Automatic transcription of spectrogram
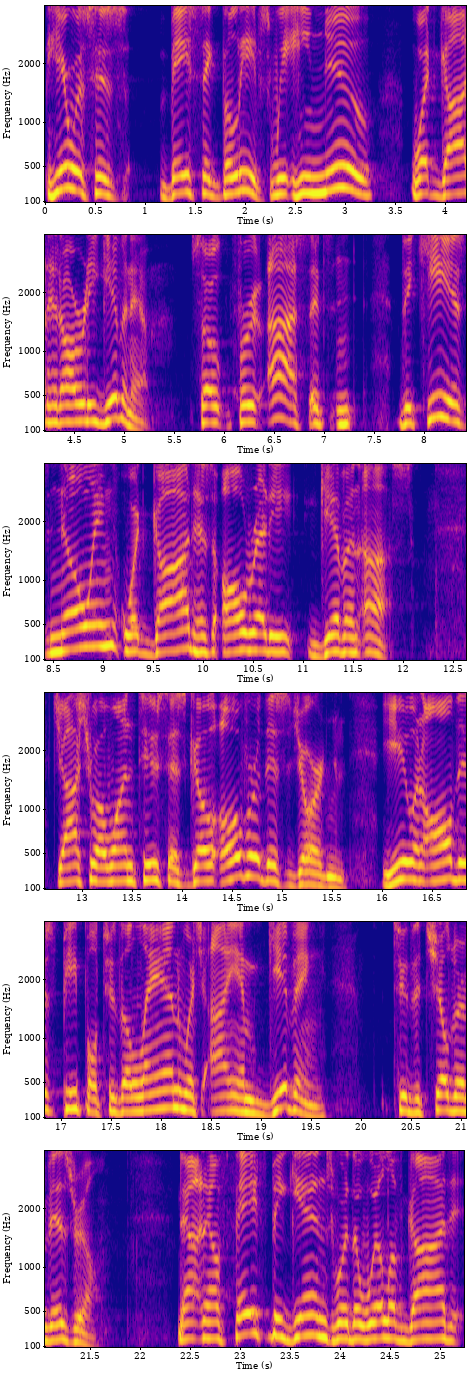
here was his basic beliefs. We, he knew what God had already given him. So for us, it's the key is knowing what God has already given us. Joshua 1 2 says, Go over this Jordan, you and all this people, to the land which I am giving to the children of Israel. Now, now faith begins where the will of God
